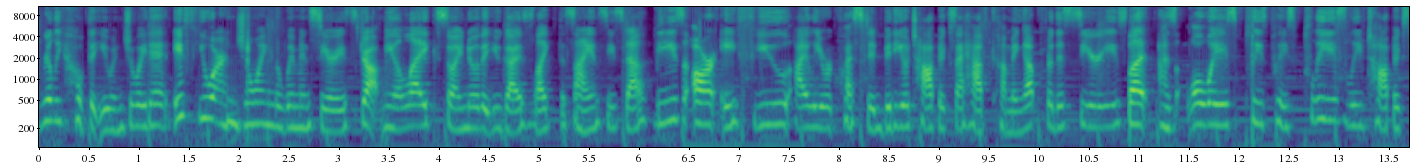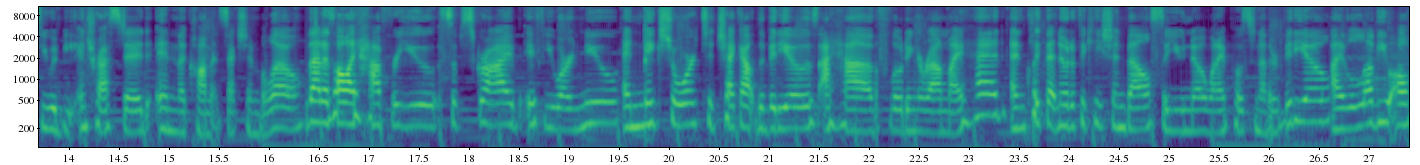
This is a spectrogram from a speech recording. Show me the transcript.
really hope that you enjoyed it. If you are enjoying the women's series, drop me a like so I know that you guys like the sciencey stuff. These are a few highly requested video topics I have coming up for this series. But as always, please, please, please leave topics you would be interested in the comment section below. That is all I have for you. Subscribe if you are new and make sure to check out the videos I have floating around my head and click that notification bell so you know when I post another video. I love you all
